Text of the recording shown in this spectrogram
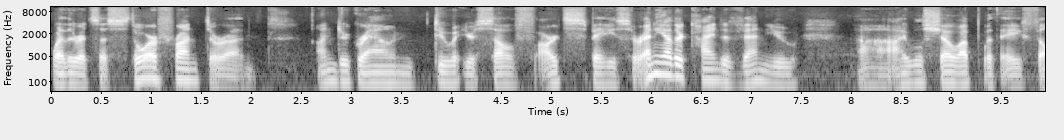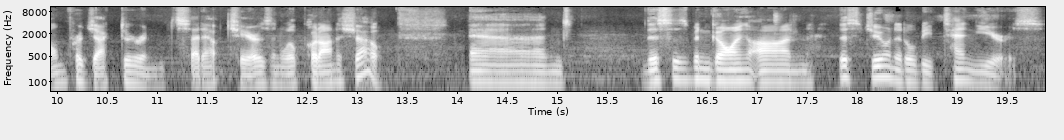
whether it's a storefront or an underground do it yourself art space or any other kind of venue, uh, I will show up with a film projector and set out chairs and we'll put on a show. And this has been going on this June, it'll be 10 years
